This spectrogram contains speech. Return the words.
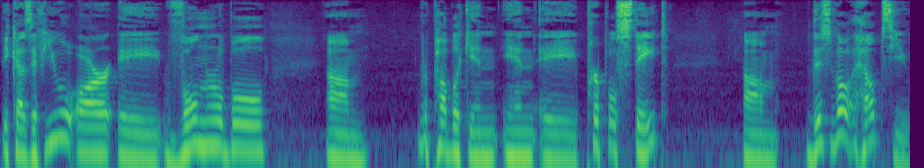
because if you are a vulnerable um, Republican in a purple state, um, this vote helps you.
